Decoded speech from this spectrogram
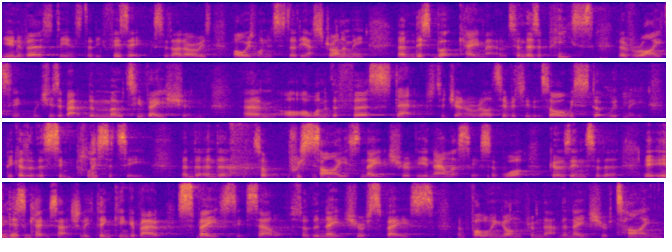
university and study physics? As I'd always, always wanted to study astronomy. Um, this book came out, and there's a piece of writing which is about the motivation um, or, or one of the first steps to general relativity that's always stuck with me because of the simplicity and, and the sort of precise nature of the analysis of what goes into the, in this case, actually thinking about space itself. So the nature of space and following on from that, the nature of time.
